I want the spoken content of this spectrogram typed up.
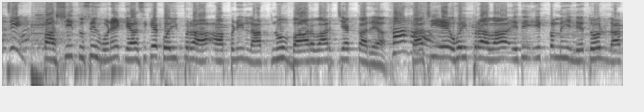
ਹਾਂਜੀ। ਪਾਸ਼ੀ ਤੁਸੀਂ ਹੁਣੇ ਕਿਹਾ ਸੀ ਕਿ ਕੋਈ ਭਰਾ ਆਪਣੀ ਲੱਤ ਨੂੰ ਵਾਰ-ਵਾਰ ਚੈੱਕ ਕਰ ਰਿਹਾ। ਹਾਂ, ਹਾਂ, ਪਾਸ਼ੀ ਇਹ ਉਹੀ ਭਰਾਵਾ ਇਹਦੀ 1 ਮਹੀਨੇ ਤੋਂ ਲੱਤ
